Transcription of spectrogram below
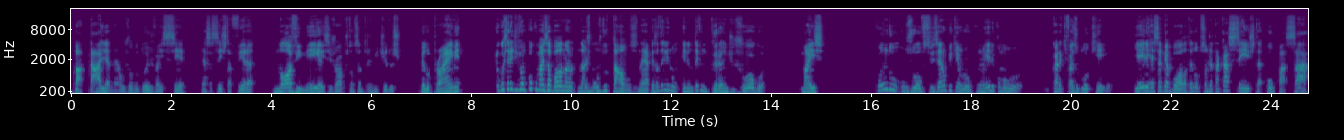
batalha, né? O jogo 2 vai ser nessa sexta-feira, 9 e meia. Esses jogos estão sendo transmitidos pelo Prime eu gostaria de ver um pouco mais a bola na, nas mãos do Towns, né? Apesar dele não, ele não teve um grande jogo, mas quando os Wolves fizeram pick and roll com ele como o cara que faz o bloqueio, e aí ele recebe a bola, tendo a opção de atacar a cesta ou passar,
